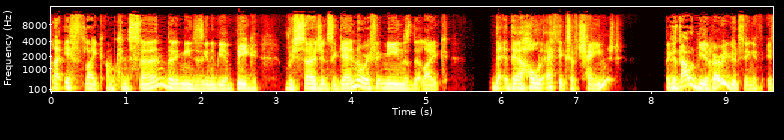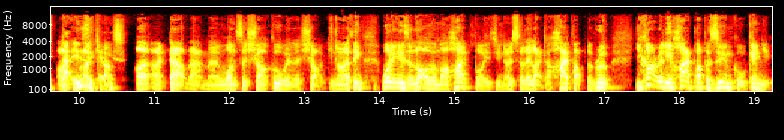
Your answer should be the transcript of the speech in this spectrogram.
like if like i'm concerned that it means there's going to be a big resurgence again or if it means that like th- their whole ethics have changed because that would be a very good thing if, if I- that is I the doubt- case I, I doubt that, man. Once a shark, always a shark. You know, I think what it is, a lot of them are hype boys. You know, so they like to hype up the room. You can't really hype up a Zoom call, can you?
